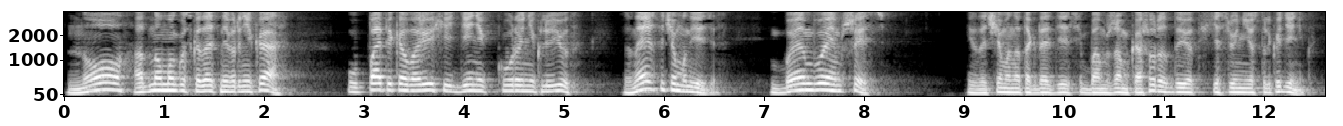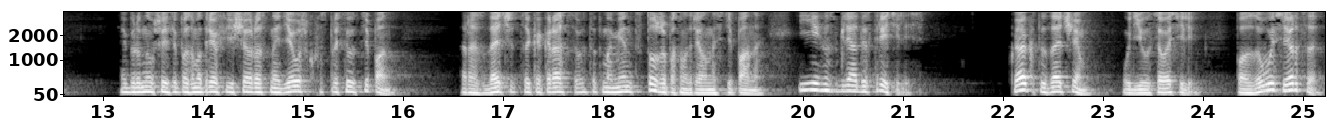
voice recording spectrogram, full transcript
Но одно могу сказать наверняка. У папика Варюхи денег куры не клюют. Знаешь, на чем он ездит? BMW M6. И зачем она тогда здесь бомжам кашу раздает, если у нее столько денег? Обернувшись и посмотрев еще раз на девушку, спросил Степан. Раздатчица как раз в этот момент тоже посмотрела на Степана, и их взгляды встретились. «Как это зачем?» – удивился Василий. «По зову сердца.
